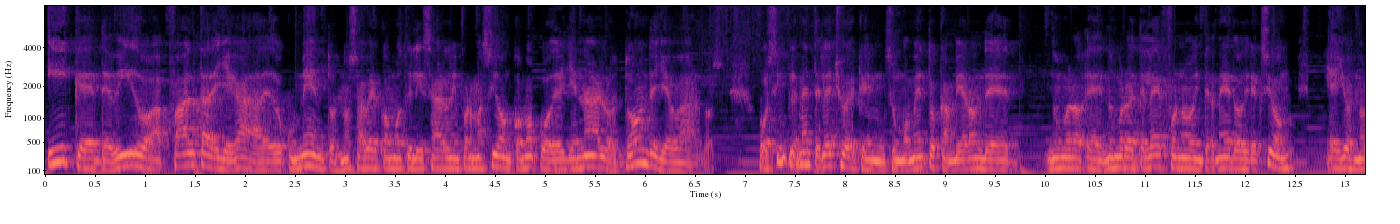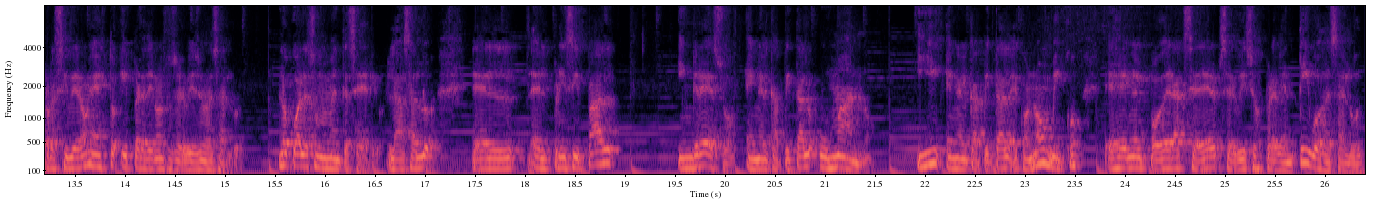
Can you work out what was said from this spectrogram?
y que debido a falta de llegada de documentos, no saber cómo utilizar la información, cómo poder llenarlos, dónde llevarlos, o simplemente el hecho de que en su momento cambiaron de número, eh, número de teléfono, internet o dirección, ellos no recibieron esto y perdieron sus servicios de salud, lo cual es sumamente serio. La salud, el, el principal ingreso en el capital humano y en el capital económico es en el poder acceder a servicios preventivos de salud,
